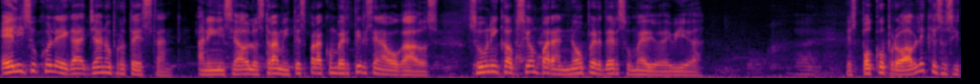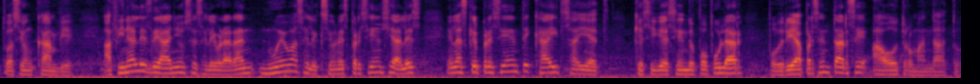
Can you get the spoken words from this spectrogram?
Él y su colega ya no protestan. Han iniciado los trámites para convertirse en abogados, su única opción para no perder su medio de vida. Es poco probable que su situación cambie. A finales de año se celebrarán nuevas elecciones presidenciales en las que el presidente Kais Sayed, que sigue siendo popular, podría presentarse a otro mandato.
